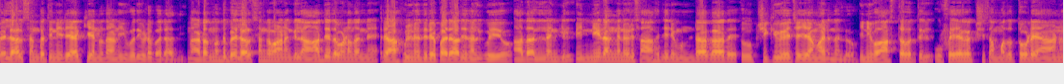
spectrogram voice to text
ബലാത്സംഗത്തിന് ഇരയാക്കിയെന്നതാണ് യുവതിയുടെ പരാതി. നടന്നത് ബലാത്സംഗമാണെങ്കിൽ ആദ്യ തവണ തന്നെ രാഹുലിനെതിരെ പരാതി നൽകുകയോ അതല്ലെങ്കിൽ പിന്നീട് അങ്ങനെ ഒരു സാഹചര്യം ഉണ്ടാകാതെ സൂക്ഷിക്കുകയോ ചെയ്യാമായിരുന്നല്ലോ. ഇനി വാസ്തവത്തിൽ ഉഭയകക്ഷി സമ്മതത്തോടെയാണ്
